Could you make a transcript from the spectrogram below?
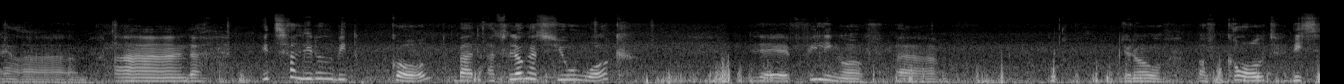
um, and it's a little bit cold but as long as you walk the feeling of um, you know of cold this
